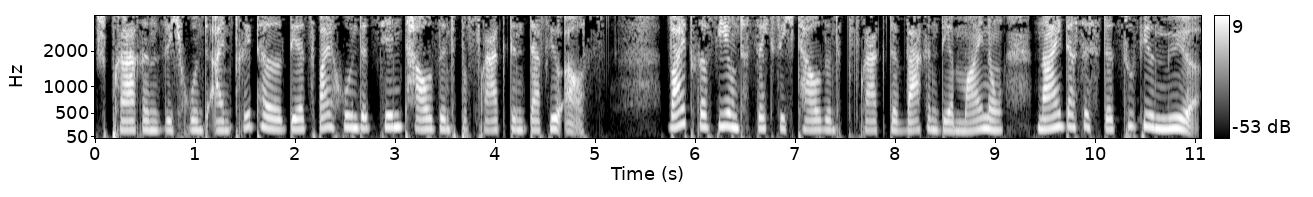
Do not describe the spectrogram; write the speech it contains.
sprachen sich rund ein Drittel der 210.000 Befragten dafür aus. Weitere 64.000 Befragte waren der Meinung, nein, das ist zu viel Mühe.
